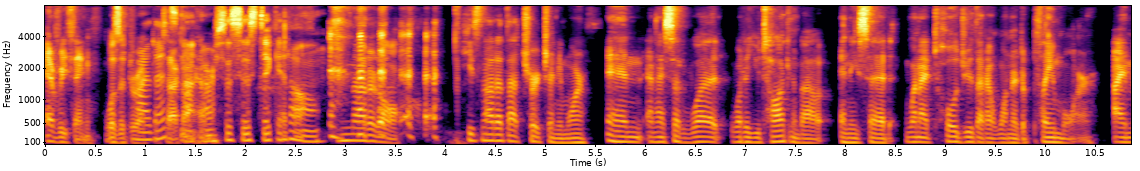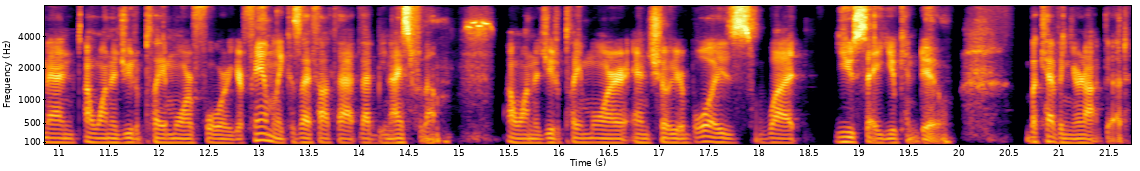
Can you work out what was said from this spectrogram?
everything was a Why, direct that's attack not on him. narcissistic at all. Not at all. He's not at that church anymore. And and I said, "What what are you talking about?" And he said, "When I told you that I wanted to play more, I meant I wanted you to play more for your family because I thought that that'd be nice for them. I wanted you to play more and show your boys what you say you can do. But Kevin, you're not good."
